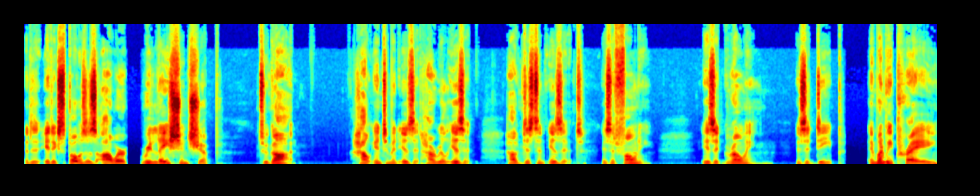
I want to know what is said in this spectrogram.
It, it exposes our relationship to God. How intimate is it? How real is it? How distant is it? Is it phony? Is it growing? Is it deep? And when we pray,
